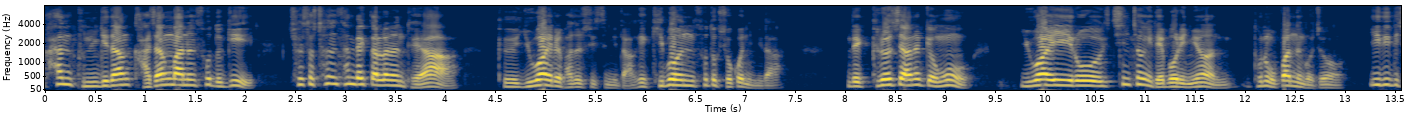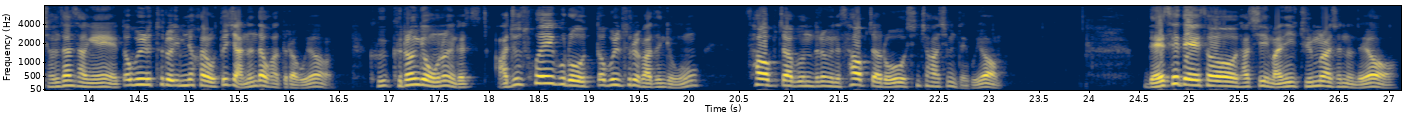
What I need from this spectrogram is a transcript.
한 분기당 가장 많은 소득이 최소 1300달러는 돼야 그 UI를 받을 수 있습니다. 그게 기본 소득 조건입니다. 근데 그러지 않을 경우 UI로 신청이 돼버리면 돈을 못 받는 거죠. EDD 전산상에 W2를 입력하라고 뜨지 않는다고 하더라고요. 그, 그런 경우는 그러니까 아주 소액으로 W2를 받은 경우 사업자분들은 그냥 사업자로 신청하시면 되고요. 내 세대에서 다시 많이 질문하셨는데요.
